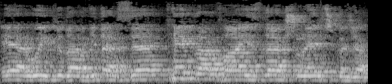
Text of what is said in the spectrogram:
eğer bu iktidar giderse tekrar faizler şuraya çıkacak.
